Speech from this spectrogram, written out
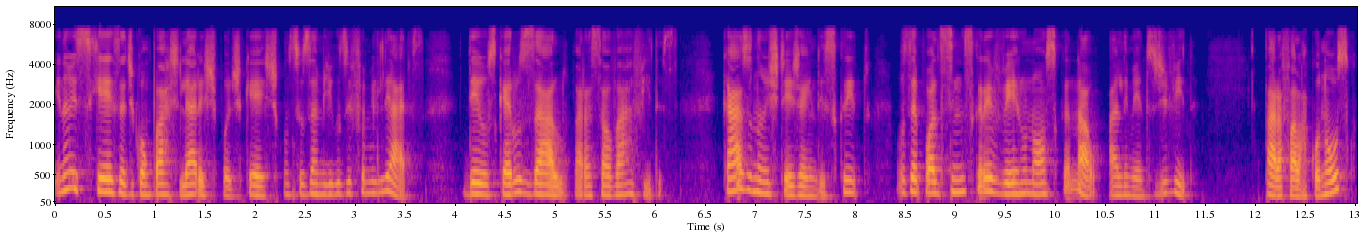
E não esqueça de compartilhar este podcast com seus amigos e familiares. Deus quer usá-lo para salvar vidas. Caso não esteja ainda inscrito, você pode se inscrever no nosso canal Alimentos de Vida. Para falar conosco,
